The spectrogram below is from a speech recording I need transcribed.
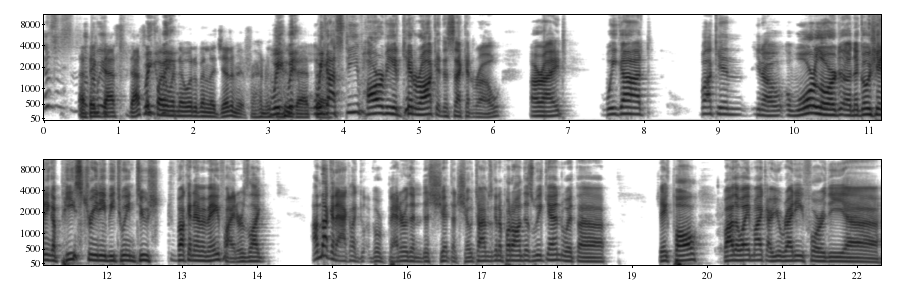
this is. I think we, that's that's we- the point we- when it would have been legitimate for him to we do that. we got Steve Harvey and Kid Rock in the second row. All right, we got fucking you know a warlord uh, negotiating a peace treaty between two sh- fucking MMA fighters. Like, I'm not gonna act like we're better than this shit that Showtime's gonna put on this weekend with uh Jake Paul. By the way, Mike, are you ready for the uh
